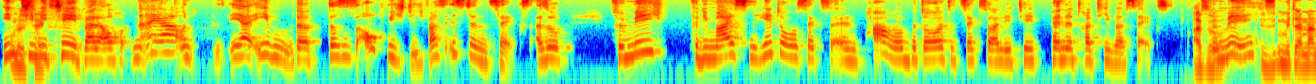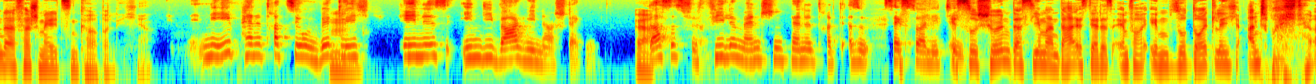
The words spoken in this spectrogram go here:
Intimität, weil auch, naja, und ja eben, da, das ist auch wichtig. Was ist denn Sex? Also für mich, für die meisten heterosexuellen Paare bedeutet Sexualität penetrativer Sex. Also für mich, miteinander verschmelzen körperlich, ja nee, Penetration, wirklich hm. Penis in die Vagina stecken. Ja. Das ist für viele Menschen Penetration, also Sexualität. Es ist so schön, dass jemand da ist, der das einfach eben so deutlich anspricht. Ja.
